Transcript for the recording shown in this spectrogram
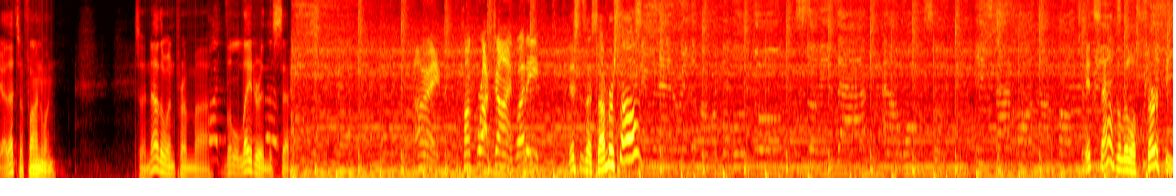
Yeah, that's a fun one. So another one from uh, a little later in the 70s. All right, punk rock time, buddy. This is a summer song? It sounds a little surfy.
